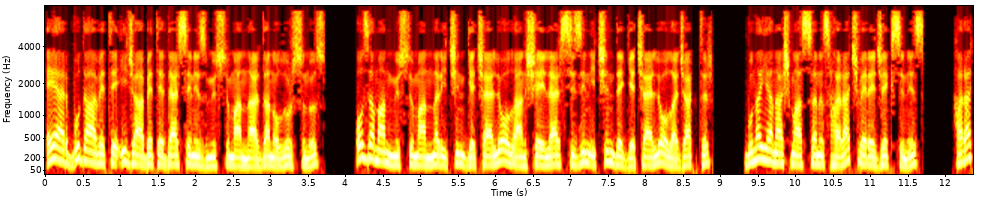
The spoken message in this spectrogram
eğer bu davete icabet ederseniz Müslümanlardan olursunuz, o zaman Müslümanlar için geçerli olan şeyler sizin için de geçerli olacaktır, buna yanaşmazsanız haraç vereceksiniz, haraç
